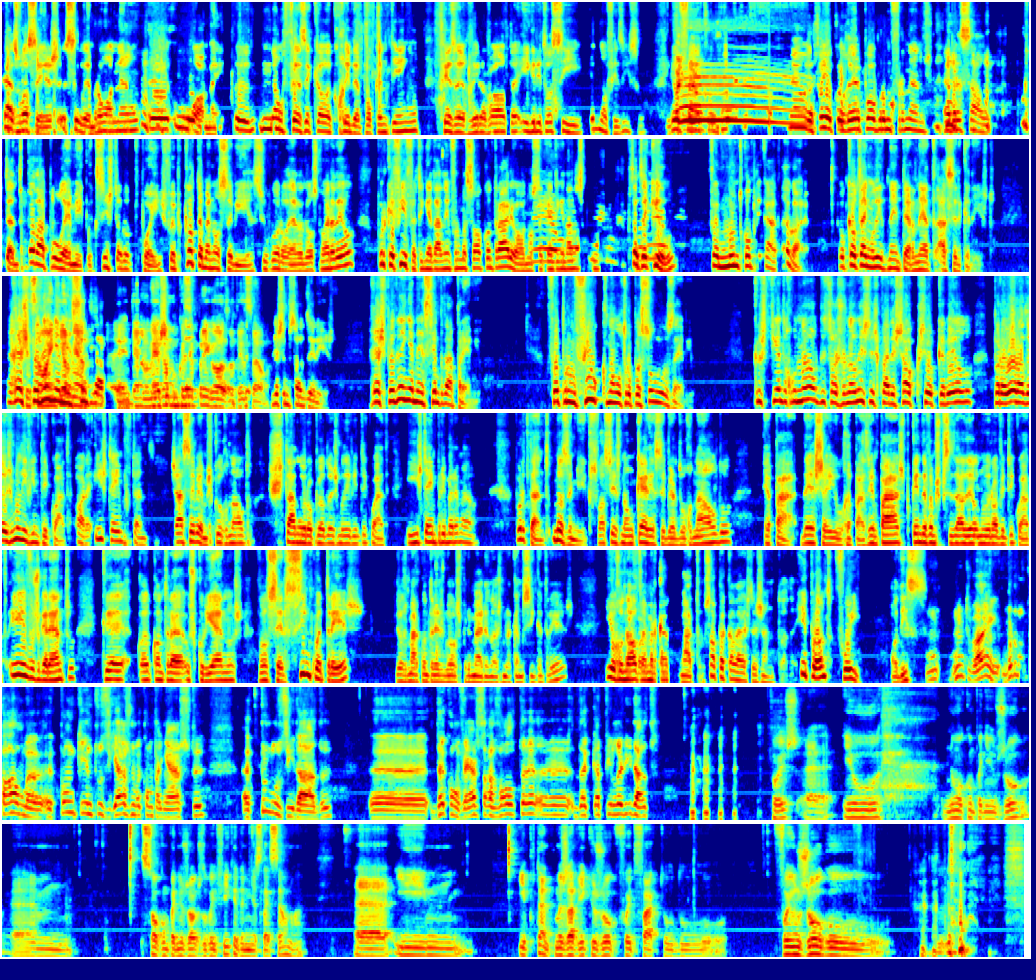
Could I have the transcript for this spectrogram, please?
Caso vocês se lembram ou não, eh, o homem eh, não fez aquela corrida para o cantinho, fez a reviravolta e gritou sim. Ele não fez isso. Ele foi a correr, não, ele foi a correr para o Bruno Fernandes, abraçá-lo. Portanto, toda a polémica que se instaurou depois foi porque ele também não sabia se o gol era dele ou se não era dele, porque a FIFA tinha dado informação ao contrário, ou não sei quem tinha dado. Portanto, aquilo foi muito complicado. Agora, o que eu tenho lido na internet acerca disto. A raspadinha nem sempre dá A prémio. internet é uma coisa perigosa, atenção. Deixa-me só dizer isto. Raspadinha nem sempre dá prémio. Foi por um fio que não ultrapassou o Eusébio. Cristiano Ronaldo disse aos jornalistas que vai deixar crescer o cabelo para o Euro 2024. Ora, isto é importante. Já sabemos que o Ronaldo está no Europeu 2024 e isto é em primeira mão. Portanto, meus amigos, se vocês não querem saber do Ronaldo, epá, deixem o rapaz em paz, porque ainda vamos precisar dele no Euro 24. E vos garanto que contra os coreanos vão ser 5 a 3. Eles marcam 3 golos primeiro e nós marcamos 5 a 3. E o Ronaldo vai marcar 4, só para calar esta gente toda. E pronto, fui. Ou disse. Mu- Muito bem. Bruno Palma, com que entusiasmo acompanhaste a pelosidade eh, da conversa à volta eh, da capilaridade? Pois, eh, eu não acompanhei o jogo, ehm, só acompanho os jogos do Benfica, da minha seleção, não é? Eh, e, e, portanto, mas já vi que o jogo foi de facto do. Foi um jogo de,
